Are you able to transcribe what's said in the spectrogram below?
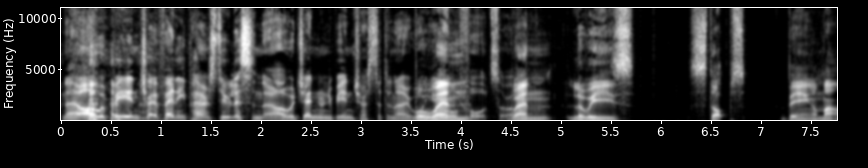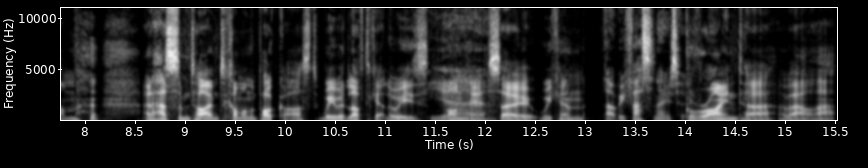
no. I would be interested. if any parents do listen, though, I would genuinely be interested to know what Well, your thoughts are. When Louise stops being a mum and has some time to come on the podcast, we would love to get Louise on here so we can that'd be fascinating. grind her about that.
